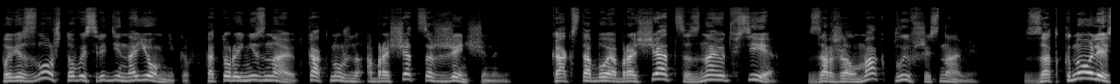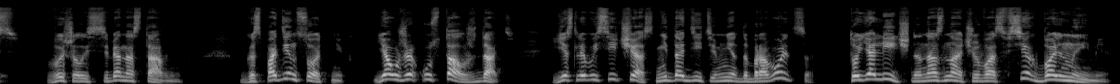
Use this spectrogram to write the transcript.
Повезло, что вы среди наемников, которые не знают, как нужно обращаться с женщинами. Как с тобой обращаться, знают все, заржал маг, плывший с нами. Заткнулись, вышел из себя наставник. Господин Сотник, я уже устал ждать. Если вы сейчас не дадите мне добровольца, то я лично назначу вас всех больными,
